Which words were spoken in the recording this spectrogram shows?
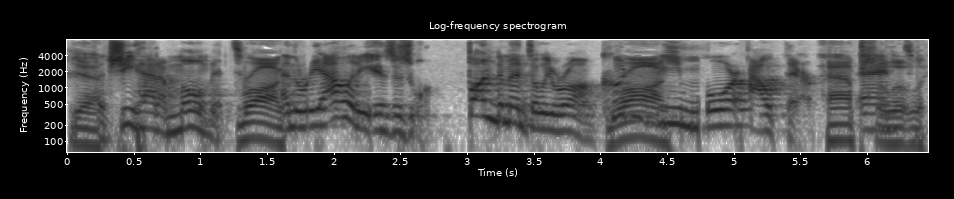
yeah. that she had a moment. Wrong. And the reality is, is fundamentally wrong. Couldn't wrong. be more out there. Absolutely. And,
